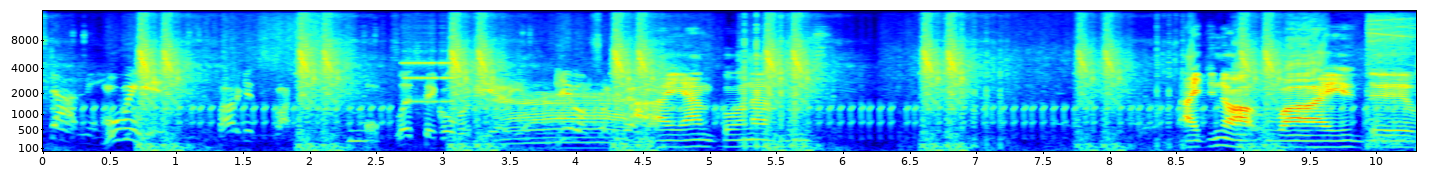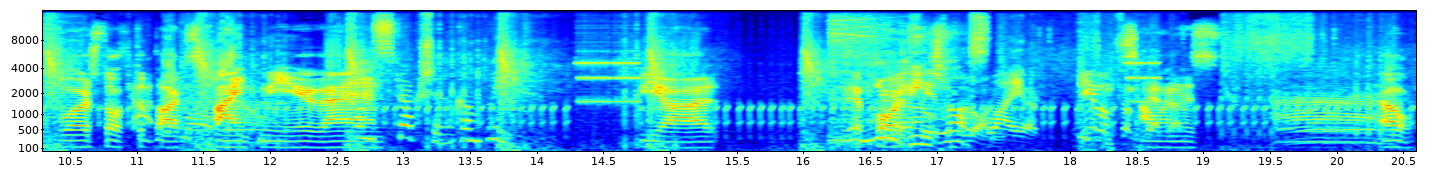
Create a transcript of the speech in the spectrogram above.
stop me. Moving in. Target spotted. Let's take over the area. Give them some cover. I am gonna lose. I do not know why the worst of the bugs find me when Construction complete. we are recording. Unit lost. Flyer. Give them some Someone is. Oh,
